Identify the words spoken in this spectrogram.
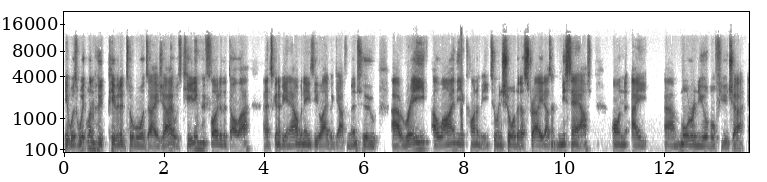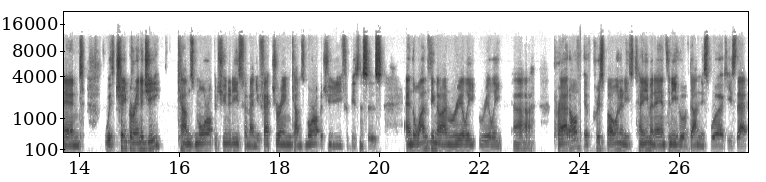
It was Whitlam who pivoted towards Asia. It was Keating who floated the dollar and it's going to be an Albanese Labor government who uh, realign the economy to ensure that Australia doesn't miss out on a um, more renewable future. And with cheaper energy comes more opportunities for manufacturing, comes more opportunity for businesses. And the one thing that I'm really, really uh, proud of of Chris Bowen and his team and Anthony who have done this work is that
